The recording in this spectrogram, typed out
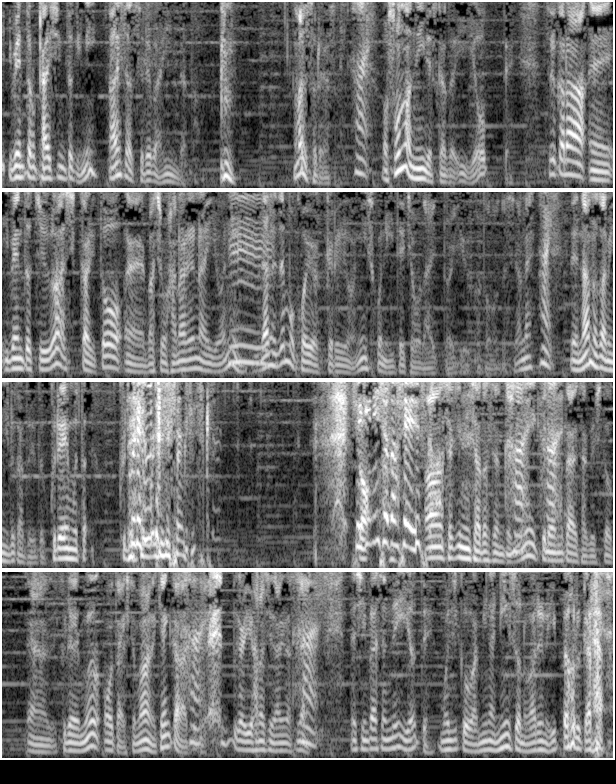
イベントの開始の時に挨拶すればいいんだと。まずそれがさ、はい。あそんなんでいいんですか？といいよって。それから、えーイベント中はしっかりと、えー場所を離れないよううんに、誰でも声をかけるようにそこにいてちょうだいということですよね。はい。で、何のためにいるかというと、クレームた、クレーム対に策ですか？責任者達成ですか？あ責任者出せの時はい。にクレーム対策しと、あクレーム応対してもらわなきゃいけんからって、はい。えーとかいう話になりますね、はい。で心配せんでいいよって。文字工はみんな人相の悪いのいっぱいおるから。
